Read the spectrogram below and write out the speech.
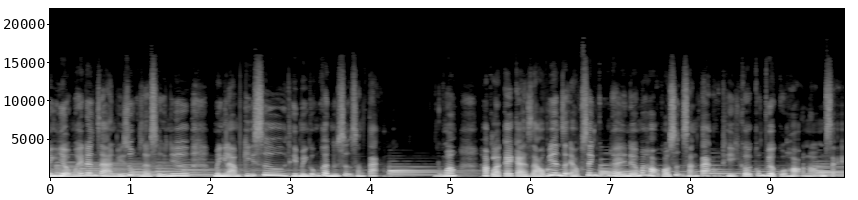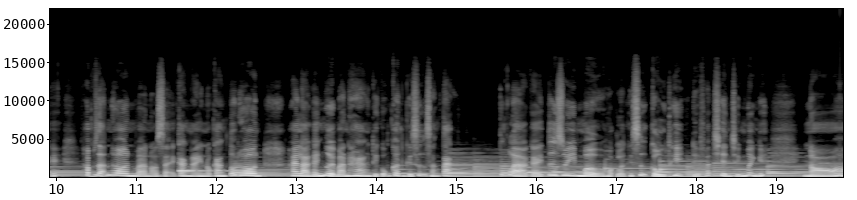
Mình hiểu một cái đơn giản, ví dụ giả sử như mình làm kỹ sư thì mình cũng cần sự sáng tạo, đúng không? Hoặc là cây cả giáo viên dạy học sinh cũng thế, nếu mà họ có sự sáng tạo thì công việc của họ nó cũng sẽ hấp dẫn hơn và nó sẽ càng ngày nó càng tốt hơn. Hay là cái người bán hàng thì cũng cần cái sự sáng tạo tức là cái tư duy mở hoặc là cái sự cầu thị để phát triển chính mình ấy nó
